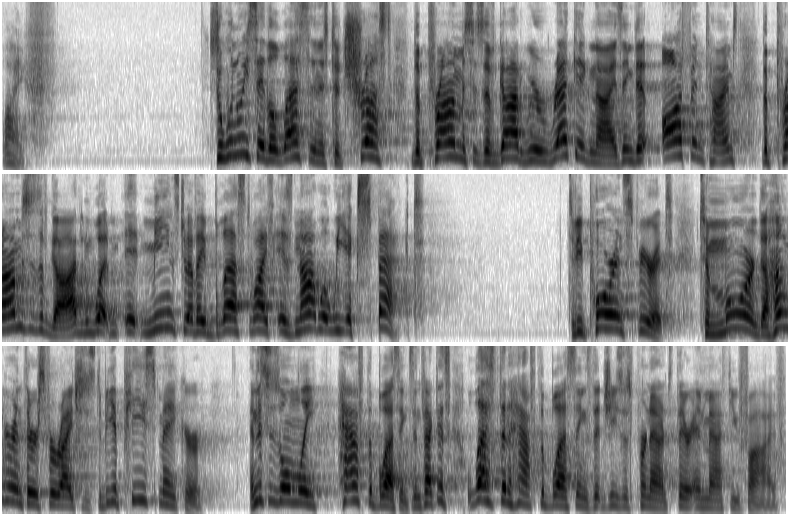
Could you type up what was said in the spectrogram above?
life. So, when we say the lesson is to trust the promises of God, we're recognizing that oftentimes the promises of God and what it means to have a blessed life is not what we expect to be poor in spirit, to mourn, to hunger and thirst for righteousness, to be a peacemaker. And this is only half the blessings. In fact, it's less than half the blessings that Jesus pronounced there in Matthew 5.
